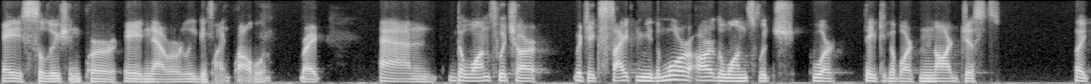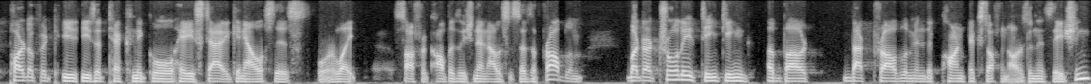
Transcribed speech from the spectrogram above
a solution per a narrowly defined problem, right? And the ones which are, which excite me the more are the ones which who are thinking about not just like part of it is a technical, hey, static analysis or like software composition analysis as a problem, but are truly thinking about that problem in the context of an organization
